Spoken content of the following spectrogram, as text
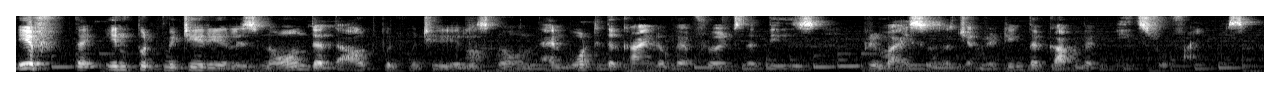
If the input material is known, then the output material is known, and what is the kind of effluents that these premises are generating, the government needs to find this out.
